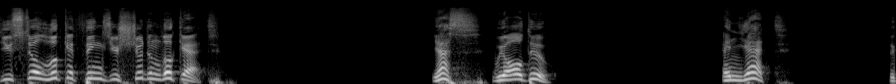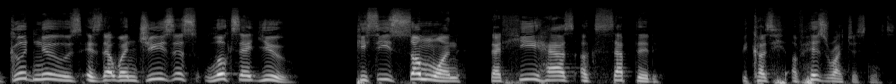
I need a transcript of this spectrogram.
Do you still look at things you shouldn't look at? Yes, we all do. And yet, the good news is that when Jesus looks at you, he sees someone that he has accepted because of his righteousness.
